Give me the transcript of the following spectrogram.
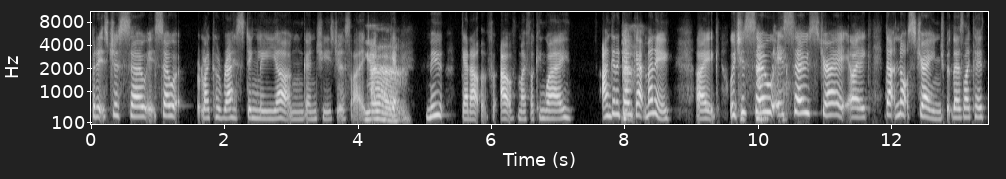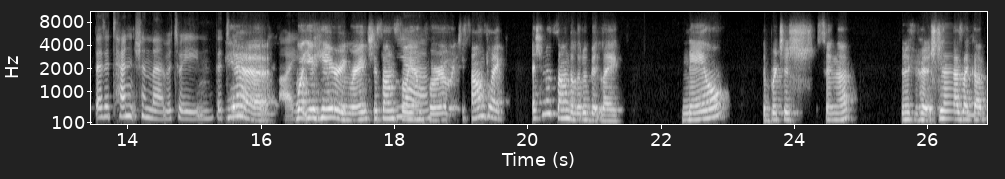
But it's just so it's so like arrestingly young and she's just like I get Yeah. Move get out of out of my fucking way. I'm gonna go get money. Like, which is so it's so straight, like that not strange, but there's like a there's a tension there between the two. Yeah. Like, What you're hearing, right? She sounds so Yeah. young for real. She sounds like does shouldn't sound a little bit like Nao, the British singer? I don't know if you heard it. She has like mm. a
